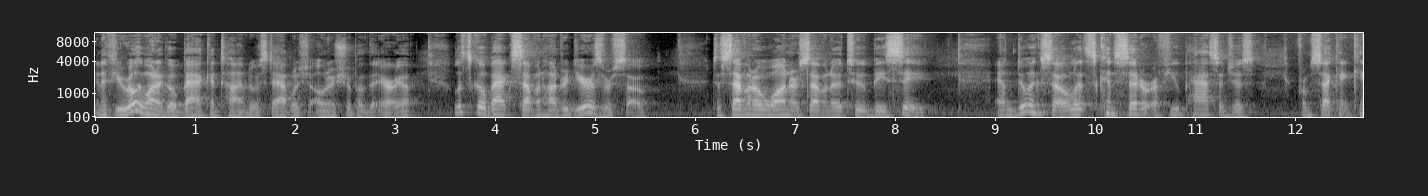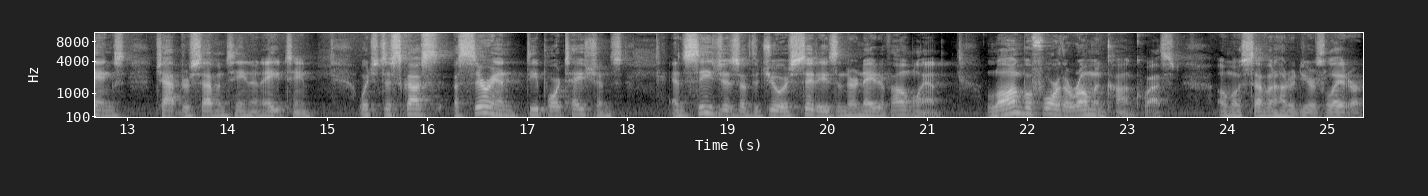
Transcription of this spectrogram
And if you really want to go back in time to establish ownership of the area, let's go back 700 years or so to 701 or 702 BC. And doing so, let's consider a few passages from 2 Kings chapter 17 and 18, which discuss Assyrian deportations and sieges of the Jewish cities in their native homeland, long before the Roman conquest, almost 700 years later.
